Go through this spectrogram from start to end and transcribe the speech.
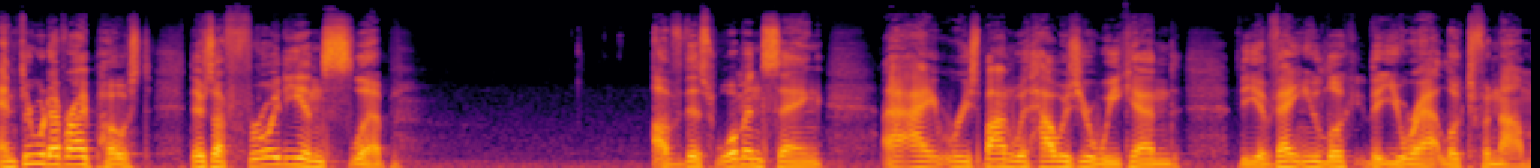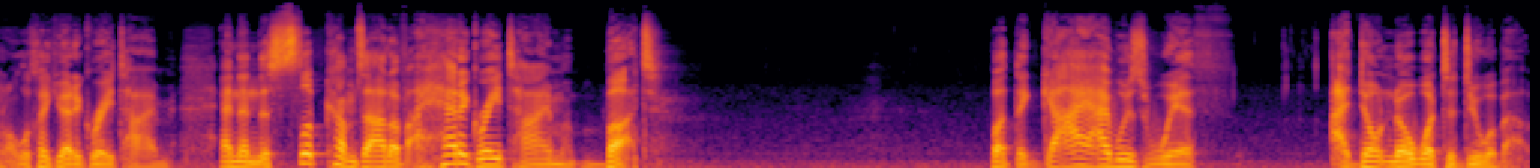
And through whatever I post, there's a Freudian slip of this woman saying, I respond with how was your weekend? The event you look that you were at looked phenomenal. Looked like you had a great time. And then the slip comes out of I had a great time, but but the guy I was with, I don't know what to do about.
